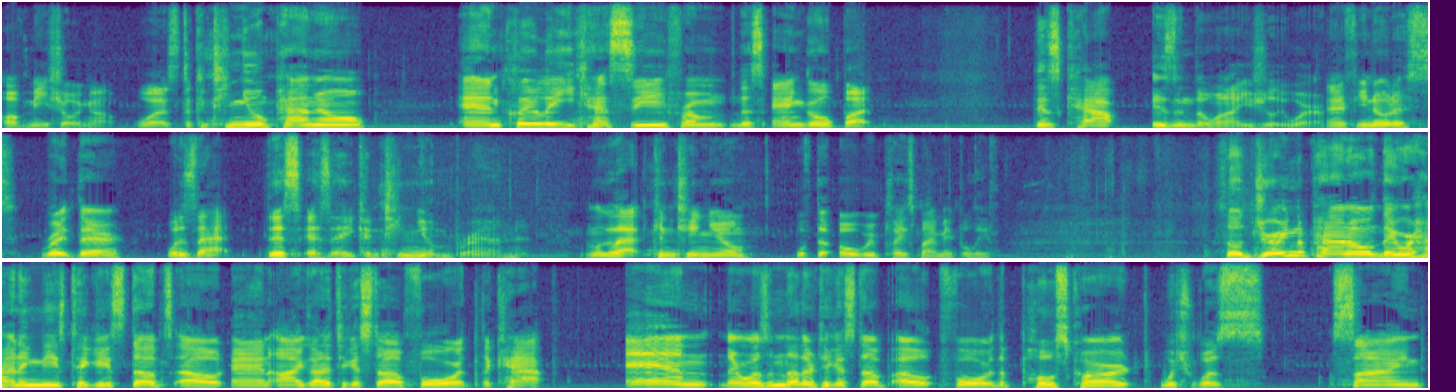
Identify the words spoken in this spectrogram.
of me showing up was the continuum panel. And clearly you can't see from this angle but this cap isn't the one I usually wear. And if you notice right there what is that? This is a continuum brand. And look at that continuum with the O replaced by maple leaf. So during the panel they were handing these ticket stubs out and I got a ticket stub for the cap. And there was another ticket stub out for the postcard which was signed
